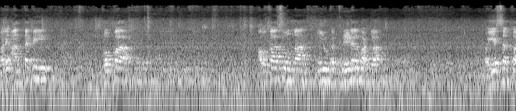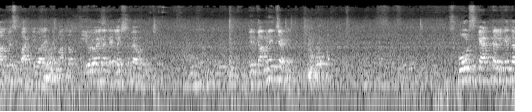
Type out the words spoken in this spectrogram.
మరి అంతటి గొప్ప అవకాశం ఉన్న ఈ యొక్క క్రీడల పట్ల వైఎస్ఆర్ కాంగ్రెస్ పార్టీ వారైతే మాత్రం తీవ్రమైన నిర్లక్ష్యం వ్యవహరించారు. మీరు గమనించండి. స్పోర్ట్స్ క్యాపిటల్ కింద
